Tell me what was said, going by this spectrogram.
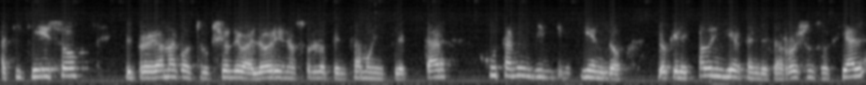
Así que eso, el programa Construcción de Valores, nosotros lo pensamos implementar justamente invirtiendo lo que el Estado invierte en desarrollo social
